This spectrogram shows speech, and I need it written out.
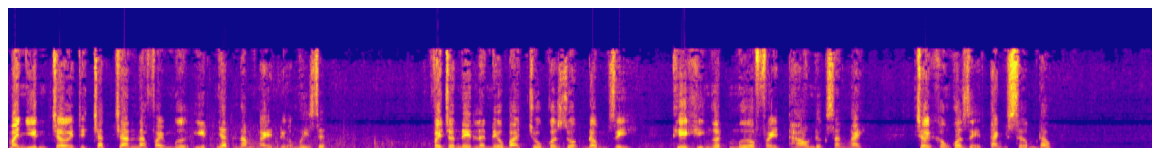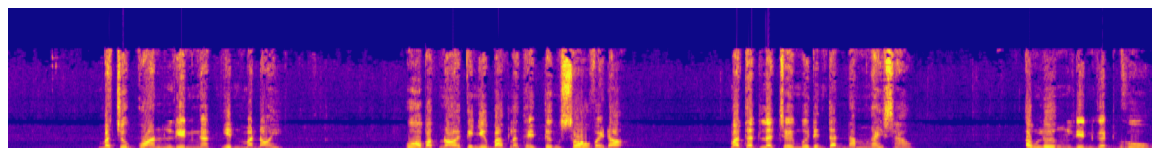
Mà nhìn trời thì chắc chắn là phải mưa ít nhất 5 ngày nữa mới dứt. Vậy cho nên là nếu bà chủ có ruộng đồng gì, Thì khi ngớt mưa phải tháo nước ra ngay. Trời không có dễ tạnh sớm đâu. Bà chủ quán liền ngạc nhiên mà nói, Ủa bác nói cứ như bác là thầy tướng số vậy đó. Mà thật là trời mưa đến tận 5 ngày sao? Ông Lương liền gật gù,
